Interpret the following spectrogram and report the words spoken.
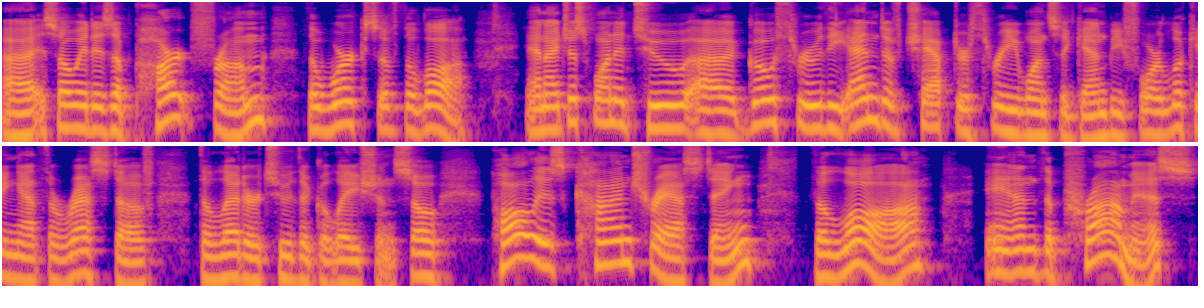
Uh, so it is apart from the works of the law. And I just wanted to uh, go through the end of chapter 3 once again before looking at the rest of the letter to the Galatians. So Paul is contrasting the law and the promise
